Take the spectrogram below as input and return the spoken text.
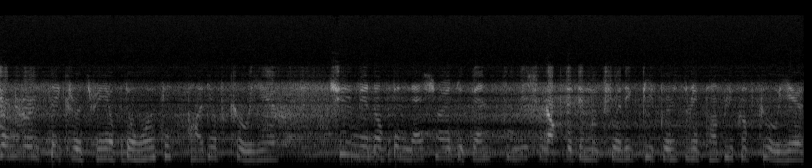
General Secretary of the Workers' Party of Korea, Chairman of the National Defense Commission of the Democratic People's Republic of Korea,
